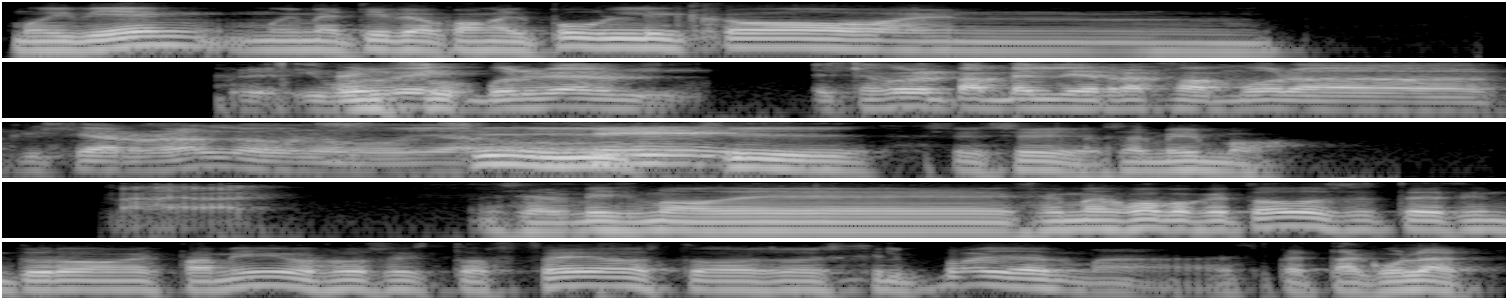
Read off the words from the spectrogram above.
muy bien, muy metido con el público, en... Y vuelve, en su- vuelve al... ¿Está con el papel de Rafa Mora Cristiano Ronaldo o no? Ya, Sí, o- sí, sí, sí, es el mismo. Vale, vale. Es el mismo de soy más guapo que todos, este cinturón es para mí, vosotros sois todos feos, todos sois gilipollas, ma, espectacular.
